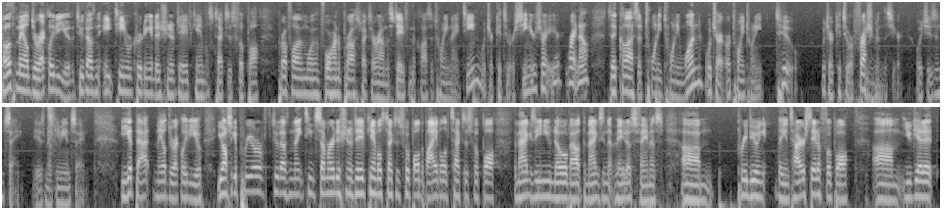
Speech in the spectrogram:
both mailed directly to you. The 2018 recruiting edition of Dave Campbell's Texas Football, profiling more than 400 prospects around the state from the class of 2019, which are kids who are seniors right here, right now, to the class of 2021, which are or 2022, which are kids who are freshmen this year, which is insane. It is making me insane. You get that mailed directly to you. You also get pre-order for the 2019 summer edition of Dave Campbell's Texas Football, the Bible of Texas Football, the magazine you know about, the magazine that made us famous. Um, previewing the entire state of football. Um, you get it.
